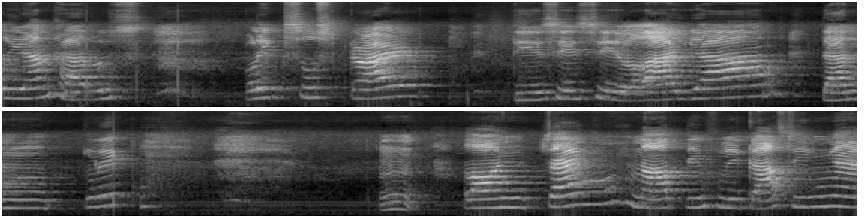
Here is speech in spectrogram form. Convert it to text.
kalian harus klik subscribe di sisi layar dan klik mm, lonceng notifikasinya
